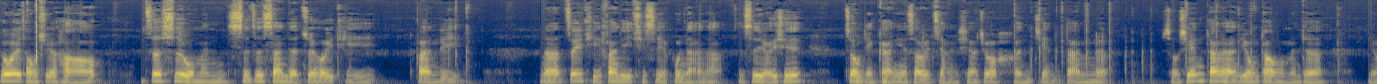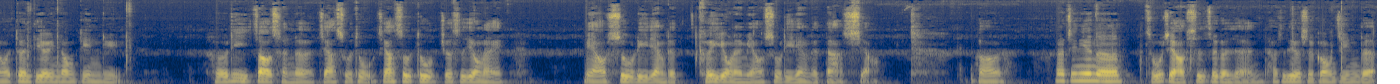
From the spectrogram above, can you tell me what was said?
各位同学好，这是我们四之三的最后一题范例。那这一题范例其实也不难啊，只是有一些重点概念稍微讲一下就很简单了。首先，当然用到我们的牛顿第二运动定律，合力造成了加速度，加速度就是用来描述力量的，可以用来描述力量的大小。好。那今天呢，主角是这个人，他是六十公斤的，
